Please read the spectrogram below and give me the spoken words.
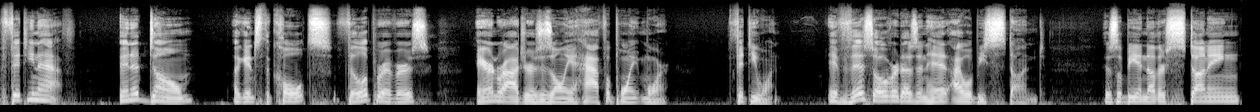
50 and a half. In a dome against the Colts, Philip Rivers, Aaron Rodgers is only a half a point more. 51. If this over doesn't hit, I will be stunned. This will be another stunning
